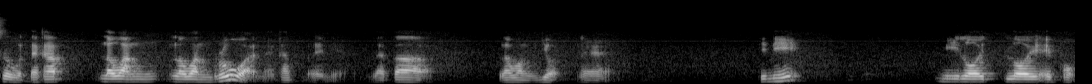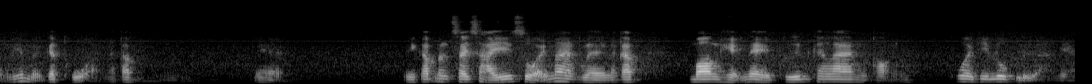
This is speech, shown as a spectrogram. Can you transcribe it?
สูตรนะครับ ระวังระวังรั่วนะครับอะไรเนี่ยแล้วก็ระวังหยดนะฮะทีนี้ มีโรยโรยไอ้ผงที่เหมือนกับถั่วนะครับเนี่ยนี่ครับมันใสๆสวยมากเลยนะครับ มองเห็นในพื้นข้างล่างของถ้วยที่รูปเรือเนี่ย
